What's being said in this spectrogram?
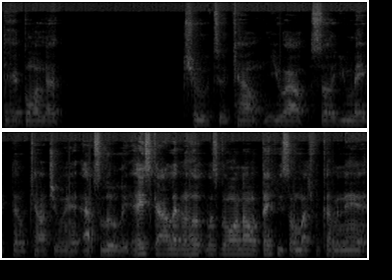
they're going to true to count you out so you make them count you in. Absolutely. Hey, Sky 11 Hook, what's going on? Thank you so much for coming in.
